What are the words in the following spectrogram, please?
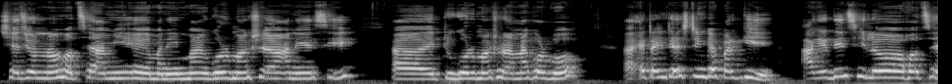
সেজন্য হচ্ছে আমি মানে গরুর মাংস আনিয়েছি একটু গরুর মাংস রান্না করব। এটা ইন্টারেস্টিং ব্যাপার কি? আগের দিন ছিল হচ্ছে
